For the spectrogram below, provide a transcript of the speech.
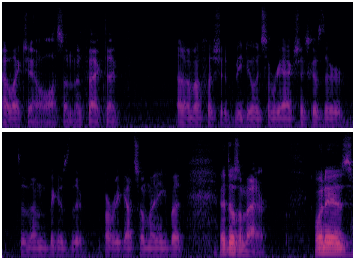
I like Channel Awesome. In fact, I I don't know if I should be doing some reactions because they're to them because they've already got so many, but it doesn't matter. One is,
